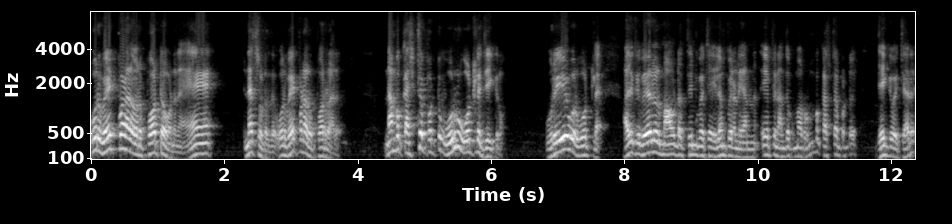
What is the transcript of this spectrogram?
ஒரு வேட்பாளர் அவர் போட்ட உடனே என்ன சொல்றது? ஒரு வேட்பாளர் போடுறாரு. நம்ம கஷ்டப்பட்டு ஒரு ஓட்டுல ஜெயிக்கிறோம். ஒரே ஒரு ஓட்டுல. அதுக்கு வேலூர் மாவட்ட திமுக செயலர் இளம்பெரணி அண்ணன் ஏ பி நந்தகுமார் ரொம்ப கஷ்டப்பட்டு ஜெயிக்க வச்சாரு.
